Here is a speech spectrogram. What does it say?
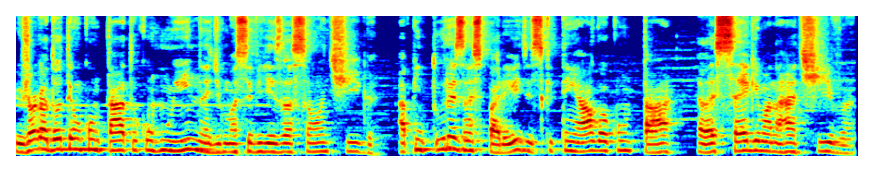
e o jogador tem um contato com ruínas de uma civilização antiga. Há pinturas nas paredes que têm algo a contar, elas seguem uma narrativa,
